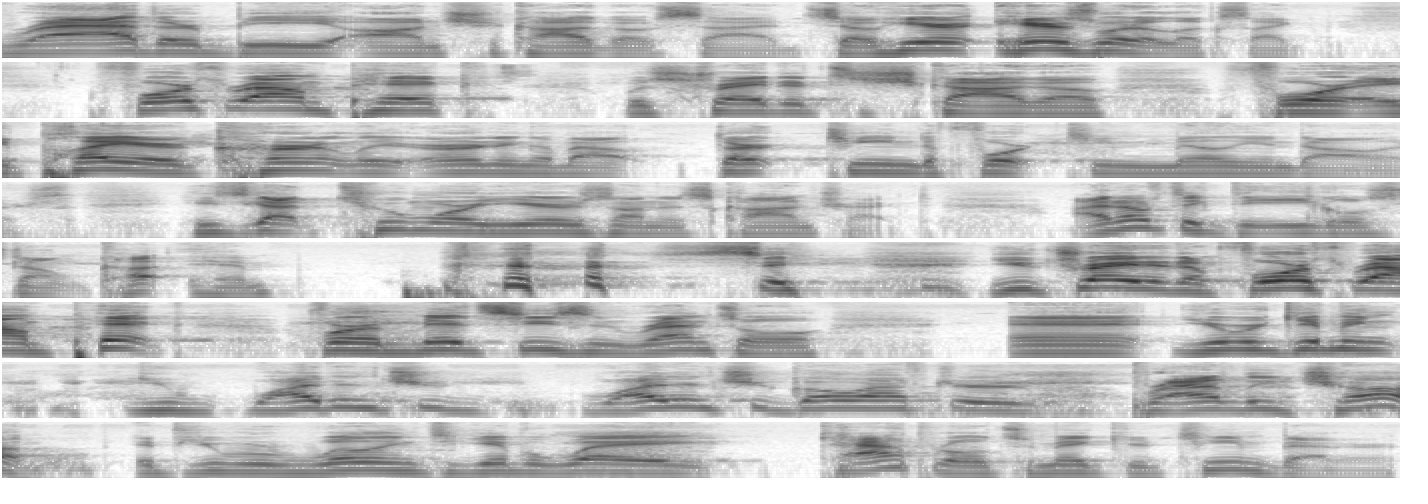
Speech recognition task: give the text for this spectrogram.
rather be on Chicago's side. So here here's what it looks like. Fourth round pick was traded to Chicago for a player currently earning about 13 to 14 million dollars. He's got two more years on his contract. I don't think the Eagles don't cut him. See, you traded a fourth round pick for a midseason rental and you were giving you why didn't you why didn't you go after Bradley Chubb if you were willing to give away capital to make your team better?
